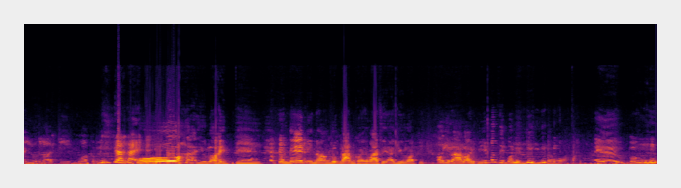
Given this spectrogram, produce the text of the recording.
อายุร้อยปีกว่าก็มีอะไรโอ้อายุร้อยปีวันนี้พี่น้องลูกหลานข่อยว่าสิอายุร้อยปีเอ้าอีหลาร้อยปีมันสิบ่เล่นปีแล้วบ่บ่ฮู้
